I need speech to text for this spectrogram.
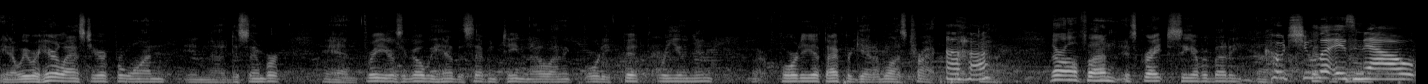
You know, we were here last year for one in uh, December, and three years ago we had the 17 and 0, I think 45th reunion or 40th. I forget. I've lost track. But, Uh-huh. uh, they're all fun. It's great to see everybody. Uh, Coach Shula is time. now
